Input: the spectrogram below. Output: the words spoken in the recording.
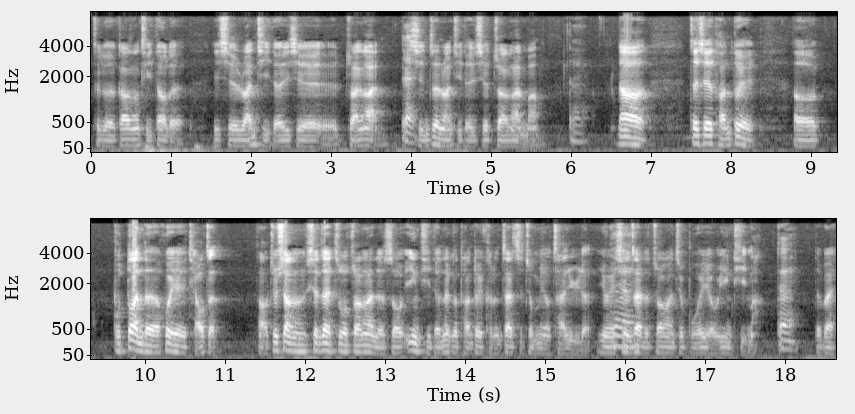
这个刚刚提到的一些软体的一些专案，对行政软体的一些专案嘛。对那这些团队呃不断的会调整啊，就像现在做专案的时候，硬体的那个团队可能暂时就没有参与了，因为现在的专案就不会有硬体嘛，对对不对？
